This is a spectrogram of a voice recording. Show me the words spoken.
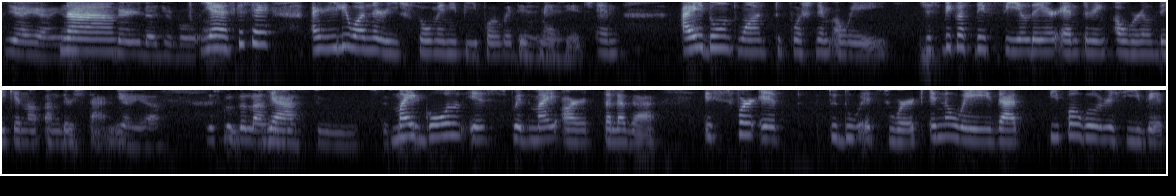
Yeah, yeah, yeah. Na, Very legible. yes, kasi I really want to reach so many people with this message. And I don't want to push them away just because they feel they are entering a world they cannot understand. Yeah, yeah. Just because the language Yeah. is too specific. My goal is with my art talaga is for it to do its work in a way that people will receive it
